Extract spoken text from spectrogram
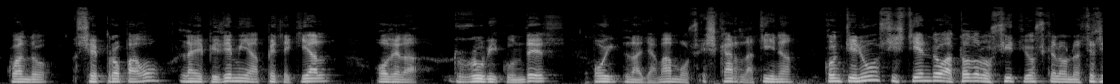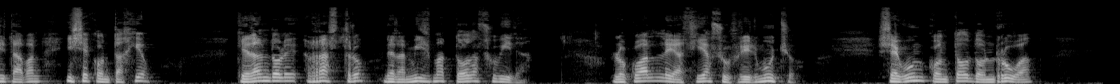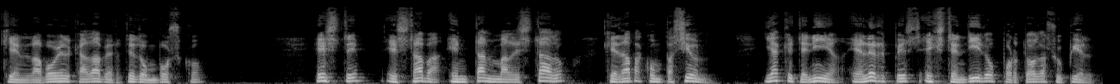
cuando se propagó la epidemia petequial o de la rubicundez, hoy la llamamos escarlatina, continuó asistiendo a todos los sitios que lo necesitaban y se contagió, quedándole rastro de la misma toda su vida, lo cual le hacía sufrir mucho. Según contó don Rúa, quien lavó el cadáver de don Bosco, este estaba en tan mal estado que daba compasión, ya que tenía el herpes extendido por toda su piel,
